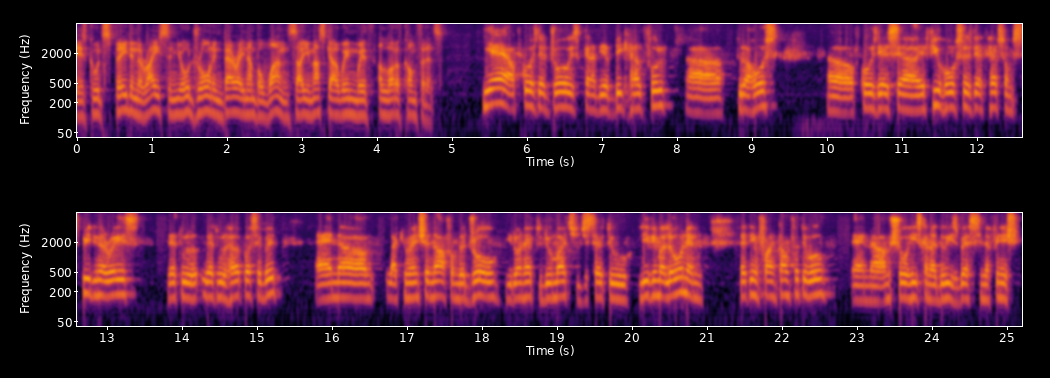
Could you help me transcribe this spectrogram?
There's good speed in the race, and you're drawn in barrier number one, so you must go in with a lot of confidence. Yeah, of course, the draw is going to be a big helpful uh, to the horse. Uh, of course, there's uh, a few horses that have some speed in the race that will that will help us a bit. And uh, like you mentioned now, from the draw, you don't have to do much. You just have to leave him alone and let him find comfortable and uh, I'm sure he's going to do his best in the finish.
